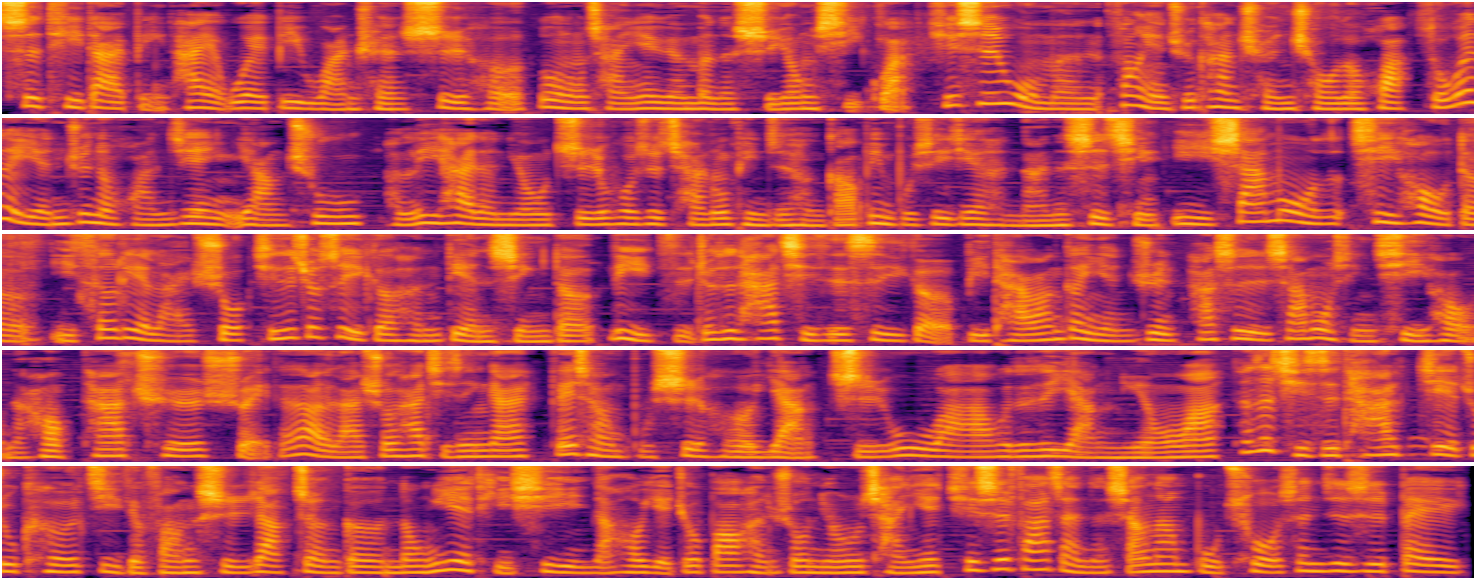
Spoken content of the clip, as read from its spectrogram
是替代品，它也未必完全适合洛农产业原本的使用习惯。其实我们放眼去看全球的话，所谓的严峻的环境养出很厉害的牛只，或是产乳品质很高，并不是一件很难的事情。以沙漠气候的以色列来说，其实就是一个很典型的例子，就是它其实是一个比台湾更严峻，它是沙漠型气候，然后它缺水。在道理来说，它其实应该非常不适合养植物啊，或者是养牛啊。但是其实它借助科技的方式，让整个农业体系，然后也就包含说牛乳产业，其实发展的相当不错，甚至是被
